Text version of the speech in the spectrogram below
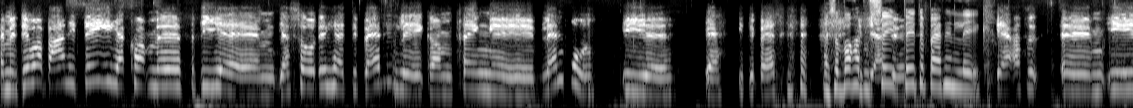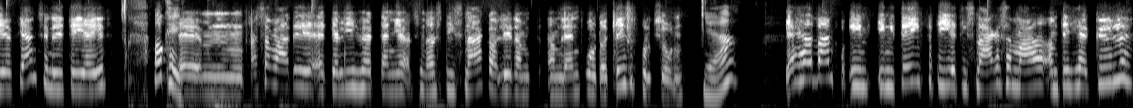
Jamen, det var bare en idé, jeg kom med, fordi øh, jeg så det her debatindlæg omkring øh, landbruget i, øh, ja, i debat. Altså, hvor har du set det debatindlæg? Ja, altså, øh, i fjernsynet i DR1. Okay. Øhm, og så var det, at jeg lige hørte Dan Jørgensen også lige snakke lidt om, om landbruget og griseproduktionen. Ja. Jeg havde bare en, en, en idé, fordi at de snakker så meget om det her gylde,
